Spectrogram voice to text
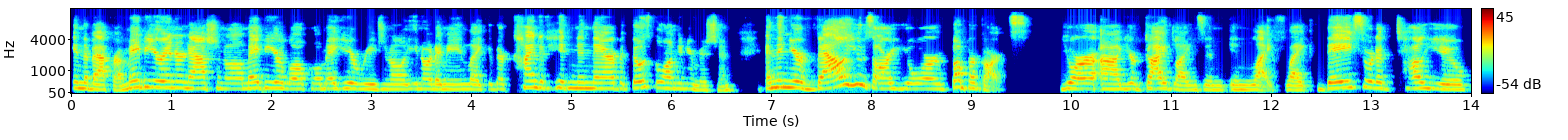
in the background. Maybe you're international maybe you're local maybe you're regional you know what i mean? Like they're kind of hidden in there but those belong in your mission. And then your values are your bumper guards your uh, your guidelines in in life. Like they sort of tell you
